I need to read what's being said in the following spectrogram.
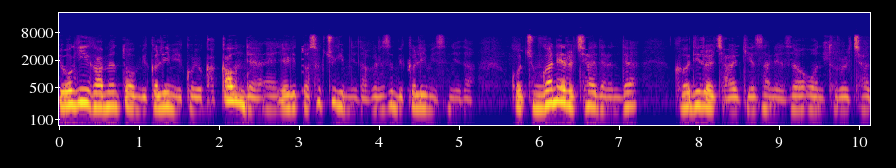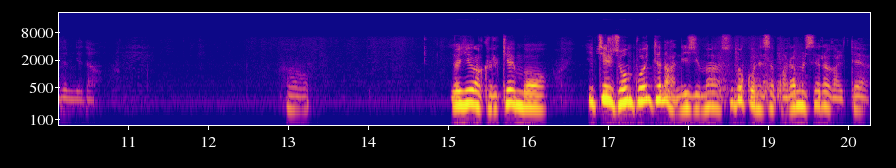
여기 가면 또 미끌림이 있고요. 가까운데 예, 여기 또 석축입니다. 그래서 미끌림이 있습니다. 그 중간에를 쳐야 되는데 거리를 잘 계산해서 원투를 쳐야 됩니다. 어, 여기가 그렇게 뭐 입질이 좋은 포인트는 아니지만 수도권에서 바람을 쐬러 갈 때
